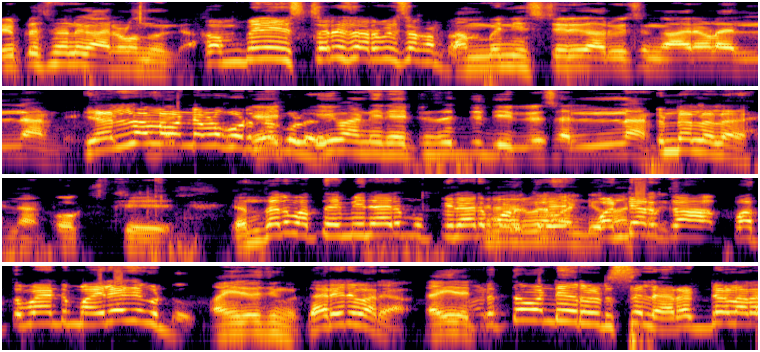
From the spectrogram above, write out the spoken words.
റീപ്ലേസ്മെന്റ് കാര്യങ്ങളൊന്നുമില്ല. കമ്പനി ഹിസ്റ്ററി സർവീസ് ഒക്കെ കമ്പനി ഹിസ്റ്ററി സർവീസും കാര്യങ്ങളും എല്ലാം ഉണ്ട്. എല്ലാം വണ്ടി നമ്മൾ കൊടുത്തേക്കുള്ളൂ. ഈ വണ്ടി നെറ്റ് സെറ്റ് ഡീറ്റെയിൽസ് എല്ലാം ഉണ്ട്. ഉണ്ടല്ലോ അല്ലേ. ഓക്കെ എന്തായാലും പത്തമ്പതിനായിരം മുപ്പതിനായിരം വണ്ടി- ഇറക്കാം പത്ത് പോയിന്റ് മൈലേജും കിട്ടും. മൈലേജും കിട്ടും. പറയാം അടുത്ത വണ്ടി റിഡ്സ് അല്ലേ? Red colour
